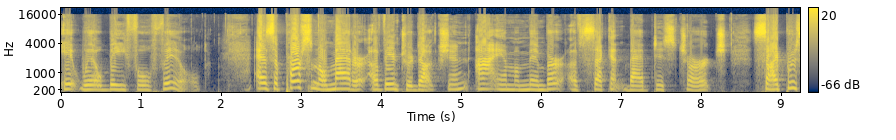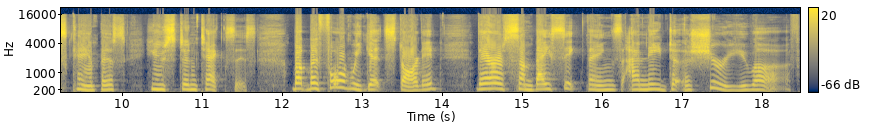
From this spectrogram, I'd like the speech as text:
it will be fulfilled. As a personal matter of introduction, I am a member of Second Baptist Church, Cypress Campus, Houston, Texas. But before we get started, there are some basic things I need to assure you of.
